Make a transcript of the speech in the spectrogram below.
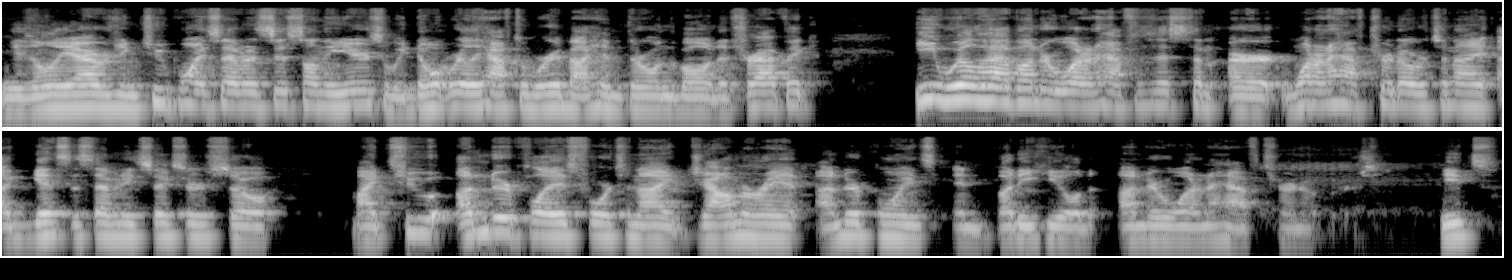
He's only averaging 2.7 assists on the year, so we don't really have to worry about him throwing the ball into traffic. He will have under one and a half assists or one and a half turnover tonight against the 76ers. So my two under plays for tonight, Ja Morant under points and Buddy Hield under one and a half turnovers. Teats.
